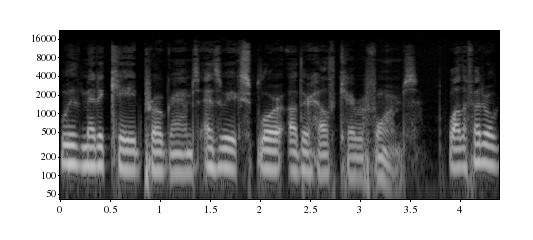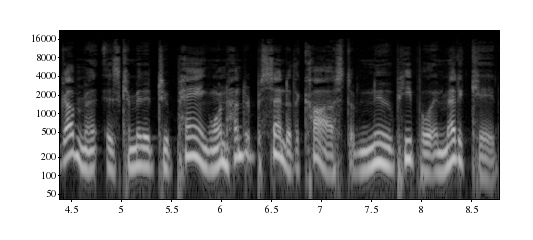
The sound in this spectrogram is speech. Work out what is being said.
with Medicaid programs as we explore other health care reforms. While the federal government is committed to paying 100% of the cost of new people in Medicaid,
